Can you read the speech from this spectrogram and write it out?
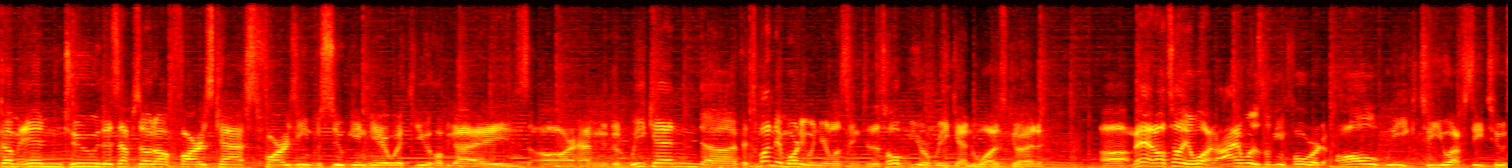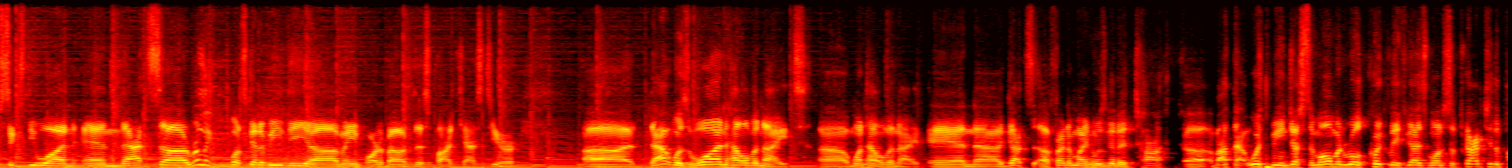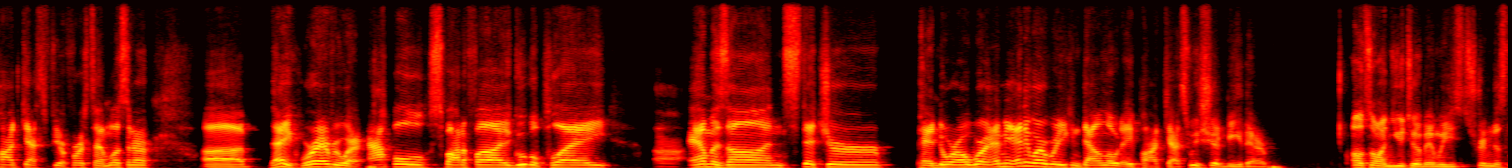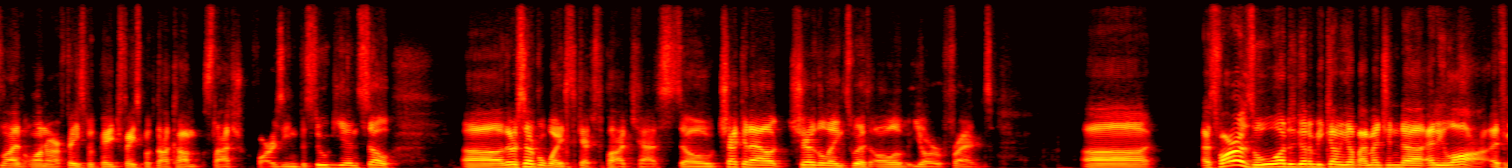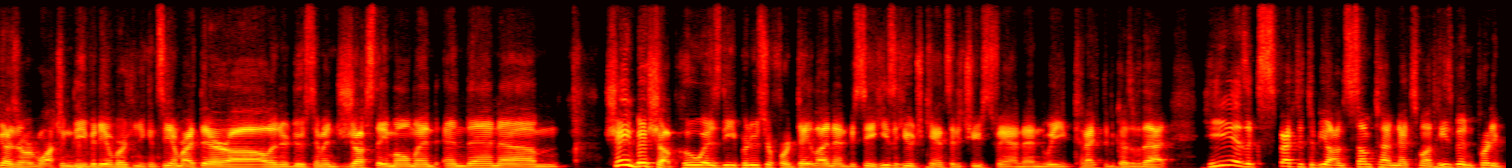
welcome into this episode of Farzcast. Farzine Vasugian here with you. Hope you guys are having a good weekend. Uh, if it's Monday morning when you're listening to this, hope your weekend was good. Uh, man, I'll tell you what, I was looking forward all week to UFC 261, and that's uh, really what's going to be the uh, main part about this podcast here. Uh, that was one hell of a night. Uh, one hell of a night. And uh, got a friend of mine who's going to talk uh, about that with me in just a moment. Real quickly, if you guys want to subscribe to the podcast, if you're a first time listener, uh, hey, we're everywhere Apple, Spotify, Google Play, uh, Amazon, Stitcher, Pandora, where I mean, anywhere where you can download a podcast, we should be there. Also on YouTube, and we stream this live on our Facebook page, facebook.com slash Farzine Vasugian. So, uh, there are several ways to catch the podcast. So check it out, share the links with all of your friends. Uh, as far as what is going to be coming up, I mentioned uh, Eddie Law. If you guys are watching the video version, you can see him right there. Uh, I'll introduce him in just a moment. And then um, Shane Bishop, who is the producer for Dateline NBC, he's a huge Kansas City Chiefs fan, and we connected because of that. He is expected to be on sometime next month. He's been pretty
